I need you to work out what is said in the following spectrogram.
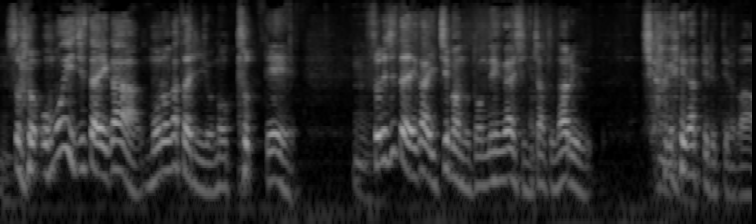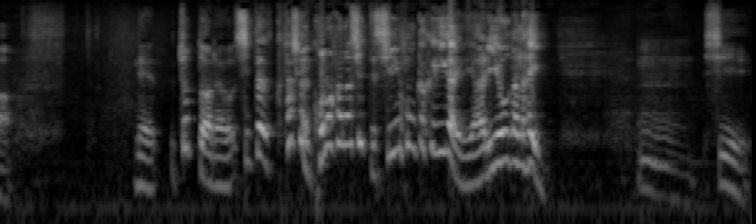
うん。その思い自体が物語を乗っ取って、うん。それ自体が一番のどんでん返しにちゃんとなる仕掛けになってるっていうのが、ね、ちょっとあの、知った、確かにこの話って新本格以外でやりようがないうん。し、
